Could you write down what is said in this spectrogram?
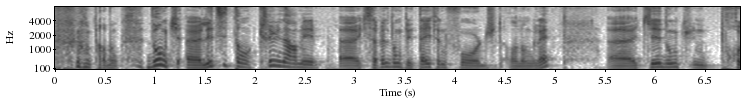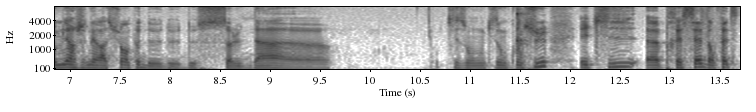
Pardon. Donc, les Titans créent une armée qui s'appelle donc les Titan Forged en anglais. qui est donc une première génération un peu de, de- de soldats qu'ils ont, qu'ils ont conçus et qui précède en fait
